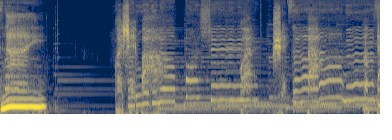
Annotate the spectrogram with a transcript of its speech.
，Good night，快睡吧，快睡吧，么么哒。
